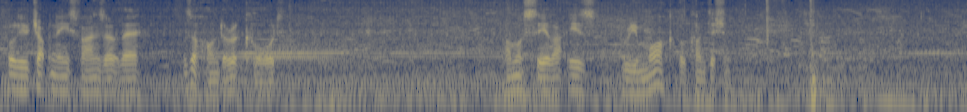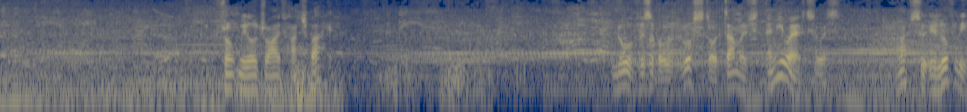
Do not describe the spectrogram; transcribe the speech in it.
For all you Japanese fans out there, there's a Honda Accord. Must say that is remarkable condition. Front wheel drive hatchback. No visible rust or damage anywhere to it. Absolutely lovely.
